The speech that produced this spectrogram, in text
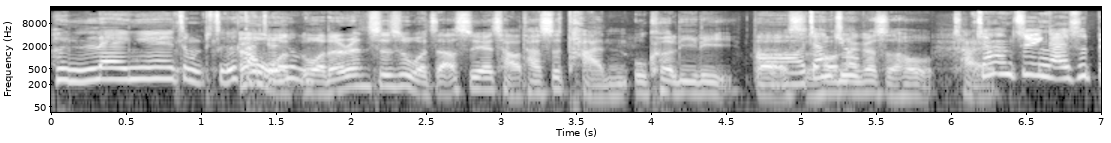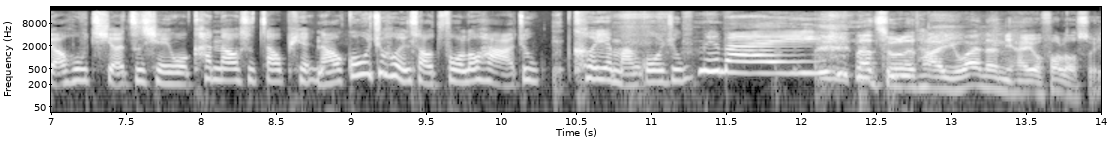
很靓耶，怎么整个感觉我我的认识是我知道四叶草他是弹乌克丽丽的时候，那个时候才这样就应该是比较后期啊。之前我看到是照片，然后过后就很少 follow 他，就课业忙过后就拜拜。那除了他以外呢，你还有 follow 谁？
